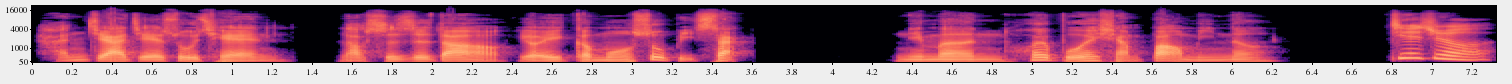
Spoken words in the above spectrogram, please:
寒假结束前。”老师知道有一个魔术比赛，你们会不会想报名呢？接着，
